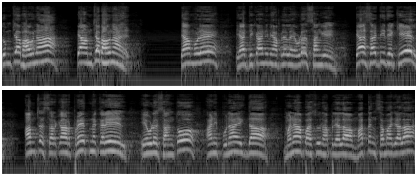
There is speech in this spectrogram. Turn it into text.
तुमच्या भावना त्या आमच्या भावना आहेत. त्यामुळे या ठिकाणी मी आपल्याला एवढंच सांगेन त्यासाठी देखील आमचं सरकार प्रयत्न करेल एवढं सांगतो. आणि पुन्हा एकदा मनापासून आपल्याला मातंग समाजाला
